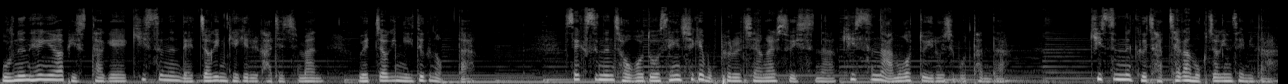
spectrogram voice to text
우는 행위와 비슷하게 키스는 내적인 계기를 가지지만 외적인 이득은 없다. 섹스는 적어도 생식의 목표를 지향할 수 있으나 키스는 아무것도 이루지 못한다. 키스는 그 자체가 목적인 셈이다.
